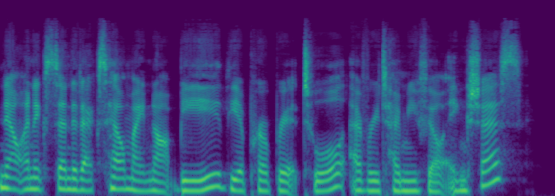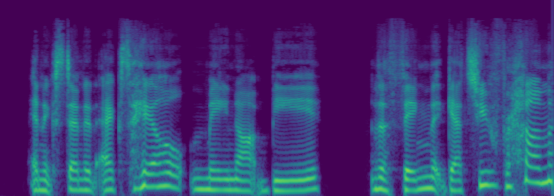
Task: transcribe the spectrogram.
Now, an extended exhale might not be the appropriate tool every time you feel anxious. An extended exhale may not be the thing that gets you from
